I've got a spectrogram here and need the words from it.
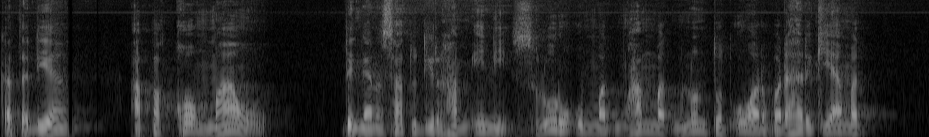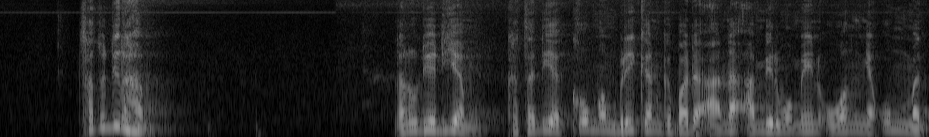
Kata dia, apa kau mau dengan satu dirham ini seluruh umat Muhammad menuntut Umar pada hari kiamat? Satu dirham. Lalu dia diam. Kata dia, kau memberikan kepada anak Amir Mu'min uangnya umat.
